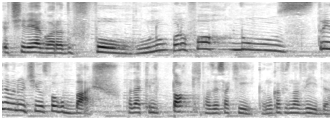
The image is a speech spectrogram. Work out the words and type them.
eu tirei agora do forno. Vou no forno uns 30 minutinhos, fogo baixo. Pra dar aquele toque. Fazer isso aqui, que eu nunca fiz na vida.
